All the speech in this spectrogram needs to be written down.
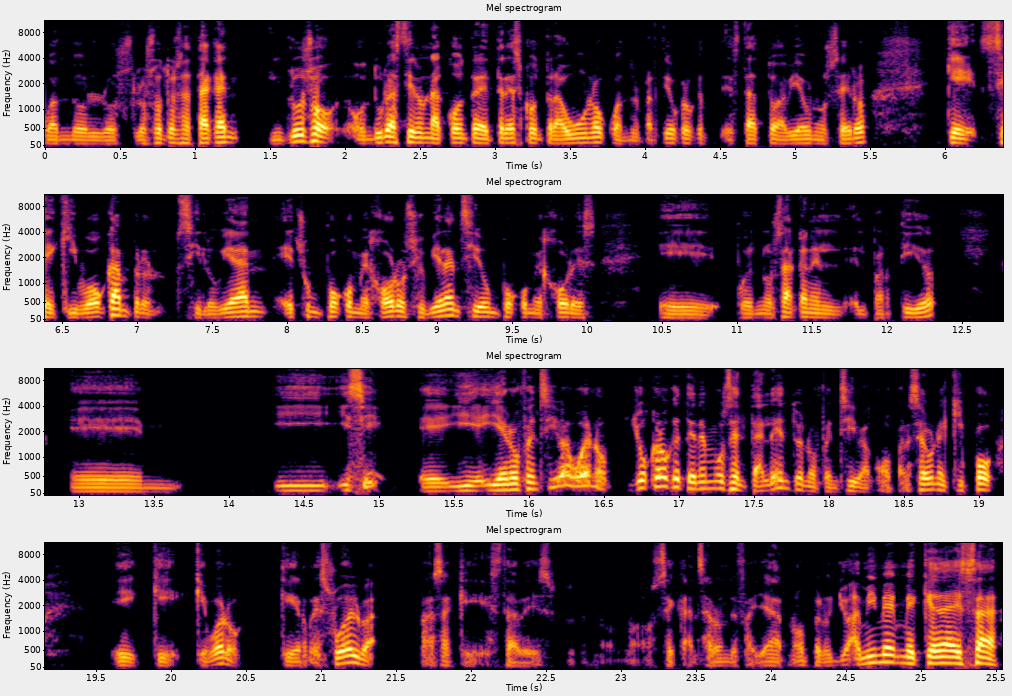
cuando los, otros atacan, incluso Honduras tiene una contra de 3 contra 1, cuando el partido creo que está todavía 1-0, que se equivocan, pero si lo hubieran hecho un poco mejor o si hubieran sido un poco mejores, eh, pues nos sacan el, partido. Em, y, sí, y, y, en ofensiva, bueno, yo creo que tenemos el talento en ofensiva, como para ser un equipo que, que, bueno, que resuelva. Pasa que esta vez pues, no, se cansaron de fallar, ¿no? Pero yo, a mí me, queda esa,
